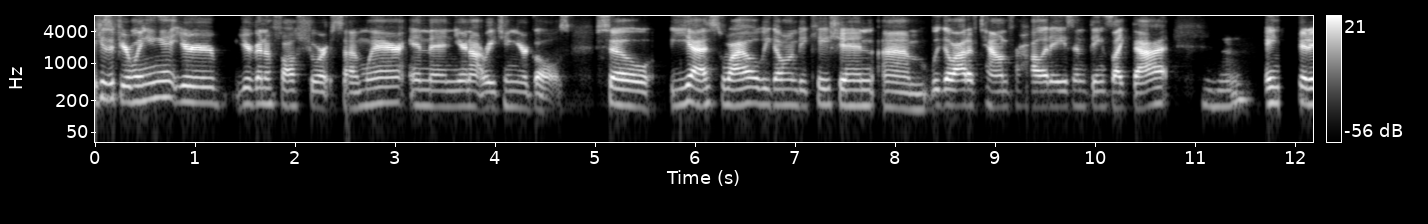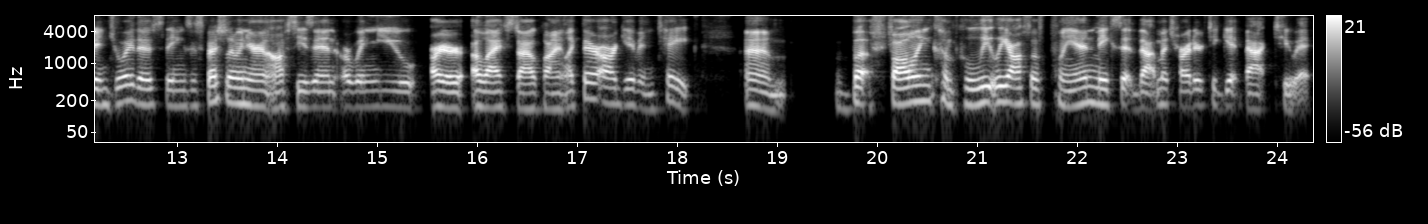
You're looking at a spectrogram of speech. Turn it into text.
because if you're winging it you're you're going to fall short somewhere and then you're not reaching your goals. So yes while we go on vacation um, we go out of town for holidays and things like that. Mm-hmm. and you should enjoy those things especially when you're in off season or when you are a lifestyle client. Like there are give and take. Um, but falling completely off of plan makes it that much harder to get back to it.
